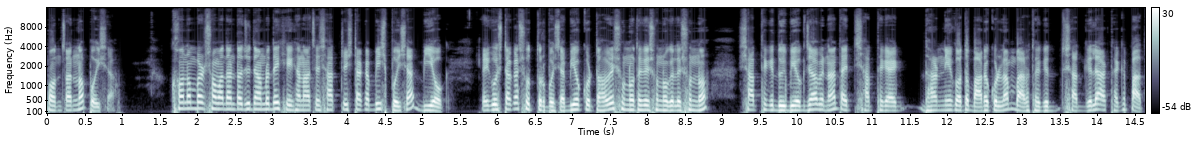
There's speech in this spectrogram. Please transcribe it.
পঞ্চান্ন পয়সা। খ নম্বর সমাধানটা যদি আমরা দেখি, এখানে আছে সাতত্রিশ টাকা বিশ পয়সা বিয়োগ। একুশ টাকা সত্তর পয়সা বিয়োগ করতে হবে, শূন্য থেকে শূন্য গেলে শূন্য। সাত থেকে দুই বিয়োগ যাবে না, তাই সাত থেকে এক ধার নিয়ে কত? বারো করলাম, বারো থেকে সাত গেলে আট থাকে পাঁচ।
